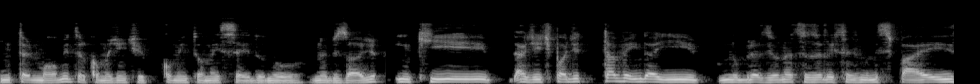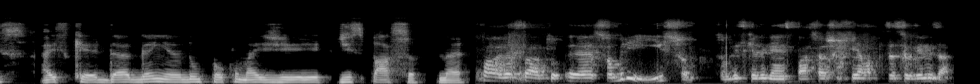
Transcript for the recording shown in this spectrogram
um termômetro, como a gente comentou mais cedo no, no episódio, em que a gente pode estar tá vendo aí no Brasil, nessas eleições municipais, a esquerda ganhando um pouco mais de, de espaço, né? Olha, Sato, é, sobre isso, sobre a esquerda ganhar espaço, acho que ela precisa se organizar,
